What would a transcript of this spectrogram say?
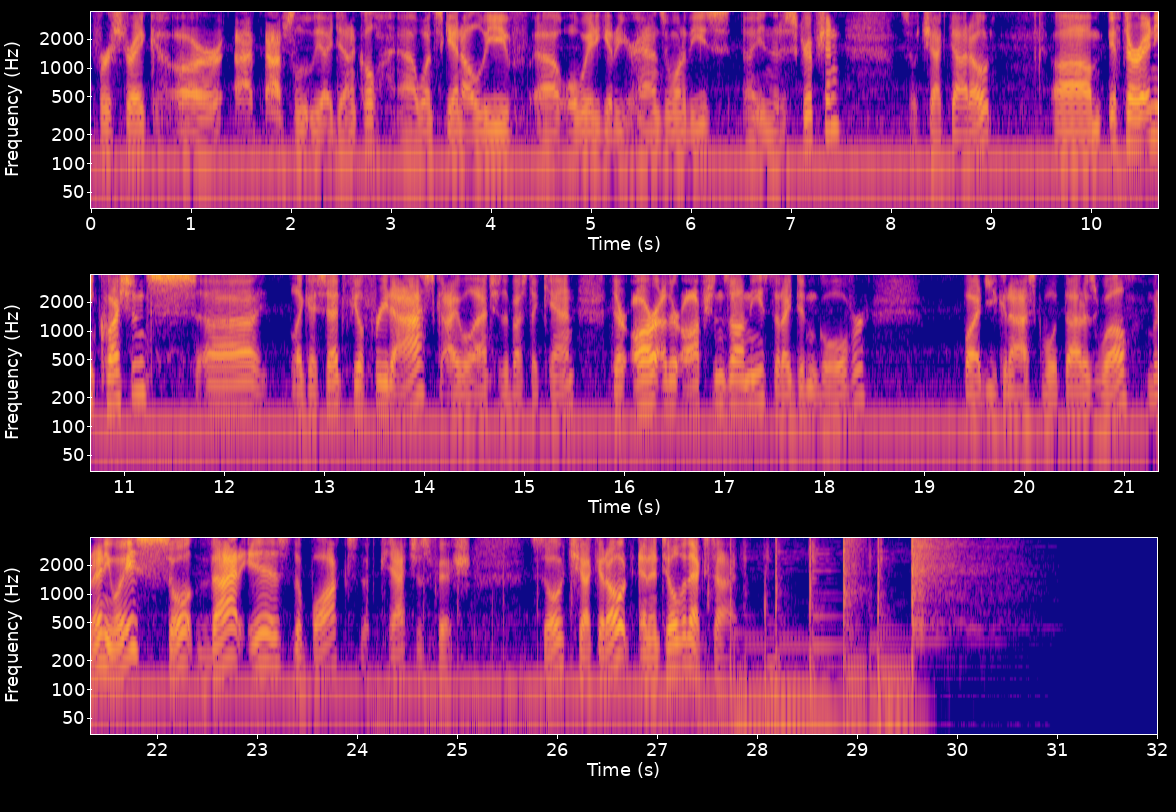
First Strike are absolutely identical. Uh, once again, I'll leave uh, a way to get your hands on one of these uh, in the description. So check that out. Um, if there are any questions, uh, like I said, feel free to ask. I will answer the best I can. There are other options on these that I didn't go over, but you can ask about that as well. But anyways, so that is the box that catches fish. So check it out, and until the next time.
